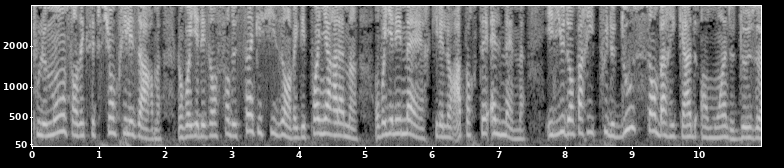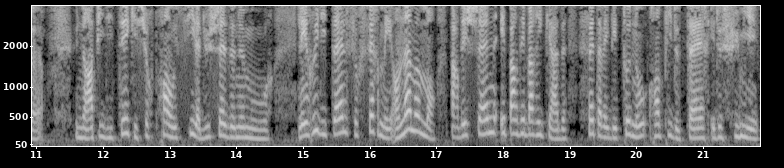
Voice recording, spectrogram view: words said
Tout le monde, sans exception, prit les armes. L'on voyait des enfants de 5 et 6 ans avec des poignards à la main. On voyait les mères qui les leur apportaient elles-mêmes. Il y eut dans Paris plus de 1200 barricades en moins de deux heures. Une rapidité qui surprend aussi la duchesse de Nemours. Les rues, dit-elle, furent fermées en un moment par des chaînes et par des barricades, faites avec des tonneaux remplis de terre et de fumier.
